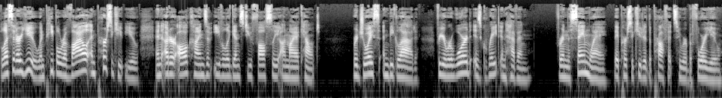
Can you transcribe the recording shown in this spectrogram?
Blessed are you when people revile and persecute you, and utter all kinds of evil against you falsely on my account. Rejoice and be glad, for your reward is great in heaven. For in the same way they persecuted the prophets who were before you.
